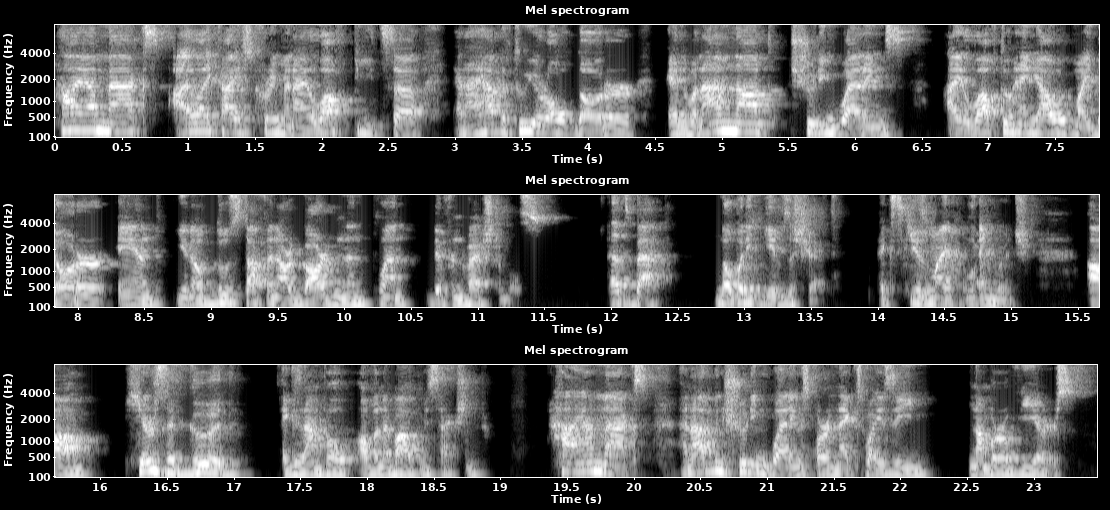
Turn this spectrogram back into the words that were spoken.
Hi, I'm Max. I like ice cream and I love pizza and I have a two year old daughter. And when I'm not shooting weddings, I love to hang out with my daughter and, you know, do stuff in our garden and plant different vegetables. That's bad. Nobody gives a shit. Excuse my language. Um, here's a good example of an about me section. Hi, I'm Max and I've been shooting weddings for an XYZ number of years.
